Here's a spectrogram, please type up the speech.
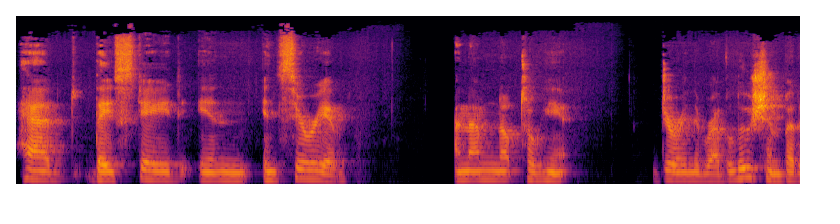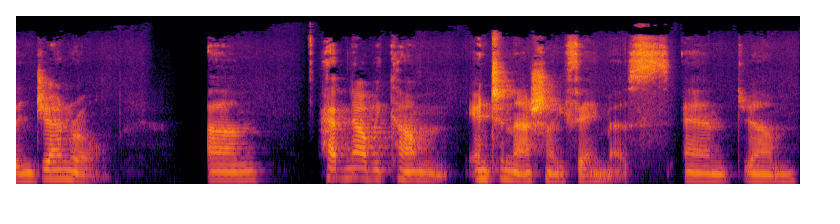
had they stayed in, in Syria, and I'm not talking during the revolution, but in general, um, have now become internationally famous. And um,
